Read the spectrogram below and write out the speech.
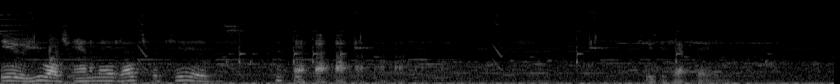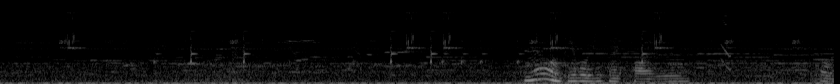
Ew, you watch anime? That's for kids. She's decapitated. You know when people used to make fun of you? Or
